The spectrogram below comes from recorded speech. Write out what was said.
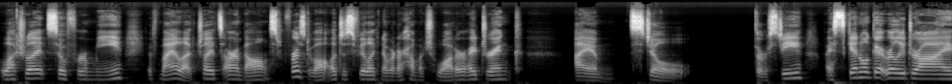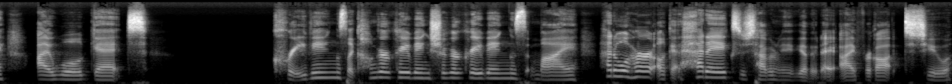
electrolytes. So for me, if my electrolytes are imbalanced, first of all, I'll just feel like no matter how much water I drink, I am still thirsty. My skin will get really dry. I will get cravings, like hunger cravings, sugar cravings. My head will hurt. I'll get headaches. It just happened to me the other day. I forgot to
